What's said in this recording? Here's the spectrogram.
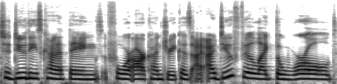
to do these kind of things for our country because I, I do feel like the world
